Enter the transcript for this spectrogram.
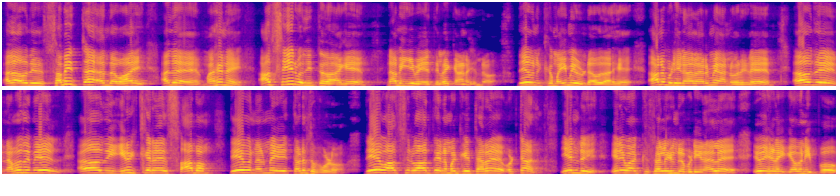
அதாவது சபித்த அந்த வாய் அந்த மகனை ஆசீர்வதித்ததாக நாம் இங்கே வேதத்தில் காணுகின்றோம். தேவனுக்கு மகிமை உண்டாவதாக. ஆனபடினால் அருமையானவர்களே அதாவது நமது மேல் அதாவது இருக்கிற சாபம் தேவ நன்மையை தடுத்து போடும். தேவ ஆசீர்வாதத்தை நமக்கு தர ஒட்டாது. என்று இறைவாக்கு சொல்கின்றபடியினால இவைகளை கவனிப்போம்.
